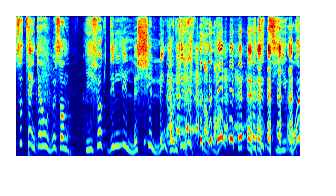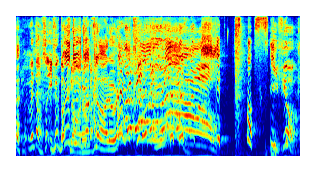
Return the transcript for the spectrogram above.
Så tenker jeg i hodet mitt sånn Ifjok, din lille kylling, har du ikke retta på han etter ti år? Vent, altså, Ifjok, du er Du, klar du over er det er klar over det? Wow! Ifjok!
